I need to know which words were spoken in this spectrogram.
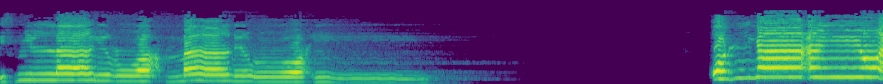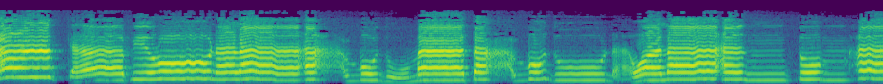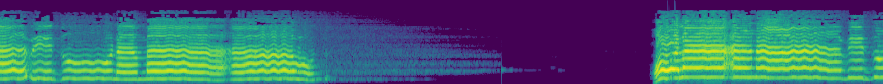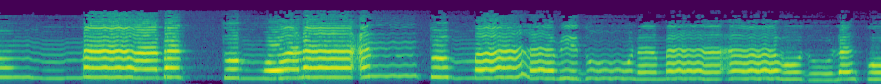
بسم الله الرحمن الرحيم. قل يا أيها الكافرون لا أعبد ما تعبدون ولا أنتم عابدون ما ولا أنا عابد ما عبدتم ولا أنتم عابدون ما أعبد لكم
